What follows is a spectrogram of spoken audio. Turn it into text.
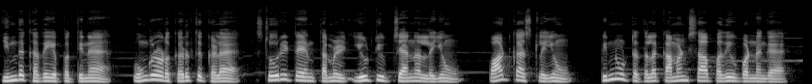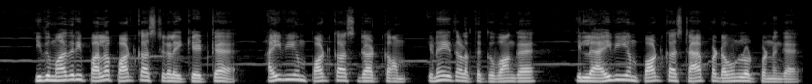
இந்த கதையை பற்றின உங்களோட கருத்துக்களை ஸ்டோரி டைம் தமிழ் யூடியூப் சேனல்லையும் பாட்காஸ்ட்லையும் பின்னூட்டத்தில் கமெண்ட்ஸாக பதிவு பண்ணுங்க. இது மாதிரி பல பாட்காஸ்டுகளை கேட்க ஐவிஎம் பாட்காஸ்ட் டாட் காம் இணையதளத்துக்கு வாங்க. இல்லை ஐவிஎம் பாட்காஸ்ட் ஆப்பை டவுன்லோட் பண்ணுங்கள்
